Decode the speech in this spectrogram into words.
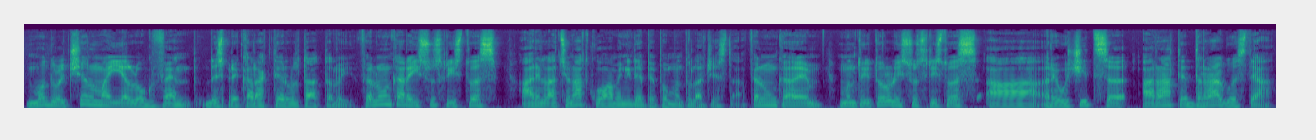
modul cel mai elocvent despre caracterul Tatălui. Felul în care Isus Hristos a relaționat cu oamenii de pe pământul acesta. Felul în care Mântuitorul Iisus Hristos a reușit să arate dragostea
